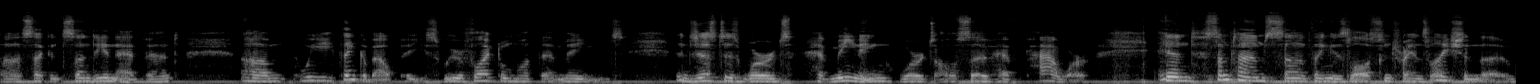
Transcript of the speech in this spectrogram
uh, second Sunday in Advent, um, we think about peace. We reflect on what that means. And just as words have meaning, words also have power. And sometimes something is lost in translation, though.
